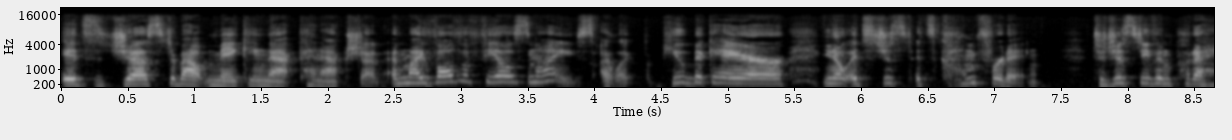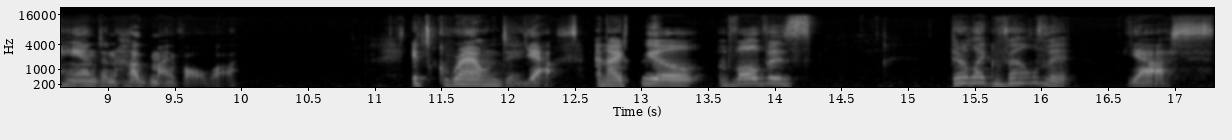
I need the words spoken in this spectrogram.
It's just about making that connection. And my vulva feels nice. I like the pubic hair. You know, it's just, it's comforting to just even put a hand and hug my vulva. It's grounding. Yes. And I feel vulvas, they're like velvet. Yes.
